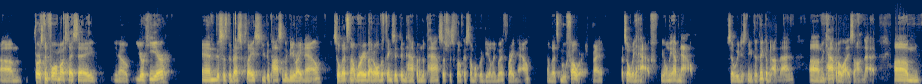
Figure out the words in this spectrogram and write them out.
Um, first and foremost, I say, you know, you're here, and this is the best place you could possibly be right now. So let's not worry about all the things that didn't happen in the past. Let's just focus on what we're dealing with right now, and let's move forward. Right. That's all we have. We only have now. So we just need to think about that um, and capitalize on that. Um,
